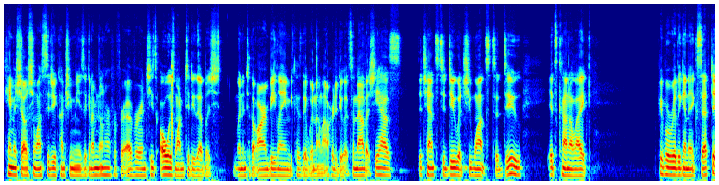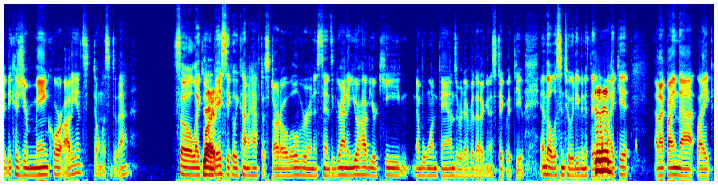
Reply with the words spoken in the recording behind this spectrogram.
K Michelle, she wants to do country music, and I've known her for forever, and she's always wanted to do that, but she went into the R and B lane because they wouldn't allow her to do it. So now that she has the chance to do what she wants to do, it's kind of like people are really gonna accept it because your main core audience don't listen to that. So like you Right. basically kind of have to start all over in a sense. Granted, you have your key number one fans or whatever that are gonna stick with you, and they'll listen to it even if they don't Mhm. like it. And I find that like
